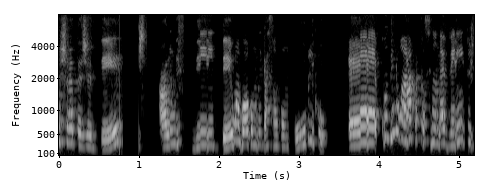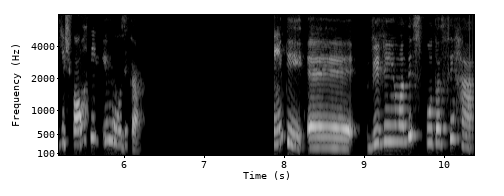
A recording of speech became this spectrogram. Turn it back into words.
Estratégia deles, além de ter uma boa comunicação com o público, é continuar patrocinando eventos de esporte e música. A gente é, vive em uma disputa acirrada,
